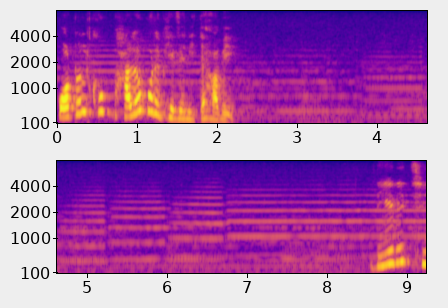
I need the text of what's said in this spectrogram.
পটল খুব ভালো করে ভেজে নিতে হবে। দিয়ে দিচ্ছি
